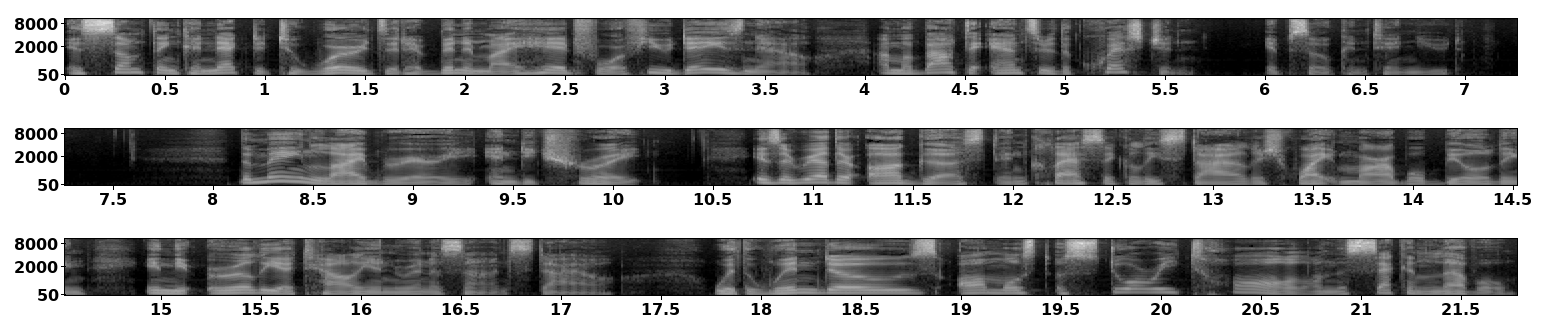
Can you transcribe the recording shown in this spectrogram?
is something connected to words that have been in my head for a few days now. I'm about to answer the question, Ipso continued. The main library in Detroit is a rather august and classically stylish white marble building in the early Italian Renaissance style with windows almost a story tall on the second level,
